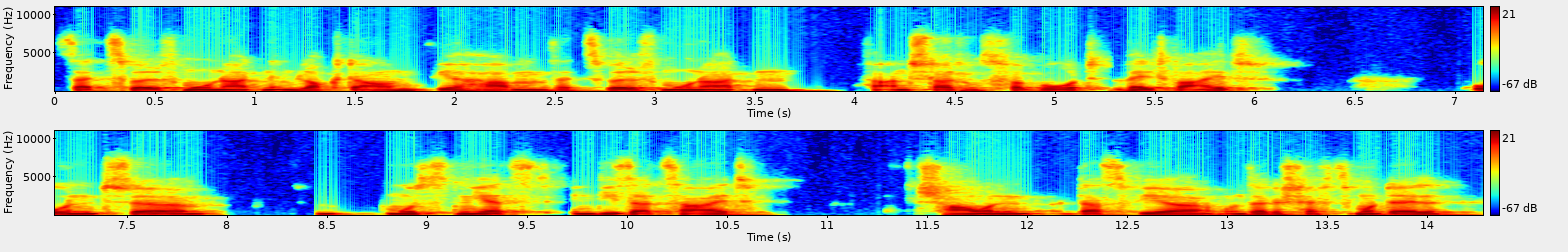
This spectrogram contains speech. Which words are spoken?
seit zwölf Monaten im Lockdown. Wir haben seit zwölf Monaten Veranstaltungsverbot weltweit und äh, mussten jetzt in dieser Zeit schauen, dass wir unser Geschäftsmodell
